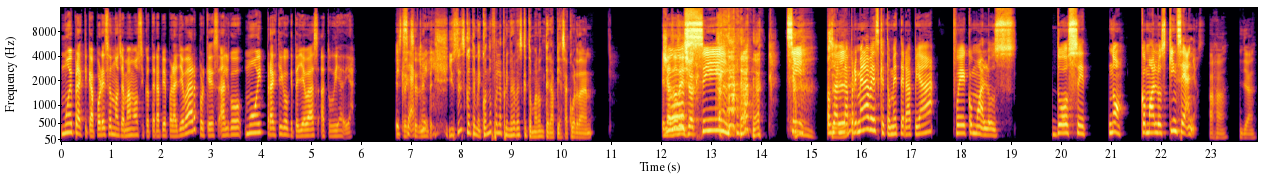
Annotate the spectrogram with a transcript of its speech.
muy práctica, por eso nos llamamos psicoterapia para llevar, porque es algo muy práctico que te llevas a tu día a día. Está Exactly. excelente. Y ustedes cuéntenme, ¿cuándo fue la primera vez que tomaron terapia? ¿Se acuerdan? Y las dos de shock. Sí, sí. O sea, la primera vez que tomé terapia fue como a los 12, no, como a los 15 años, Ajá, ya.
